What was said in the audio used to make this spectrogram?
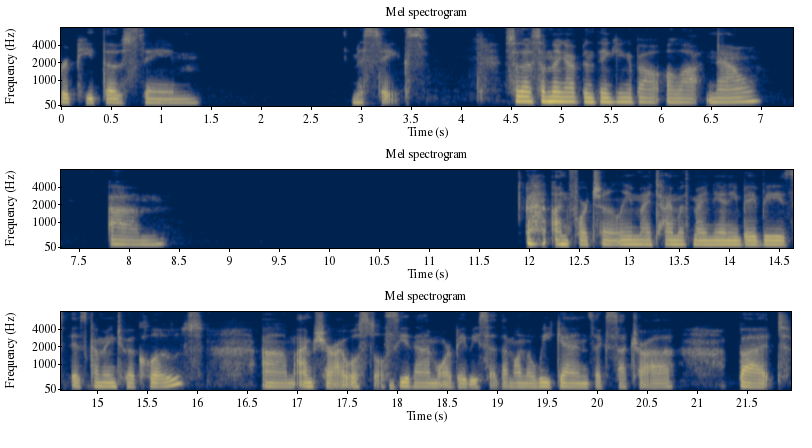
repeat those same mistakes. So that's something I've been thinking about a lot now. Um, unfortunately, my time with my nanny babies is coming to a close. Um, I'm sure I will still see them or babysit them on the weekends, etc. But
